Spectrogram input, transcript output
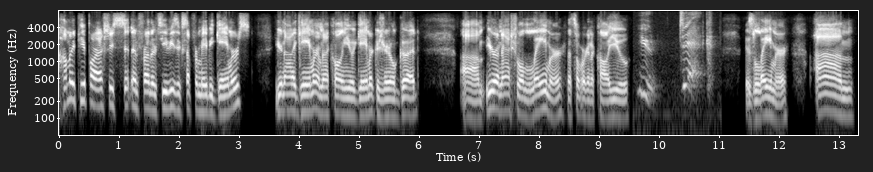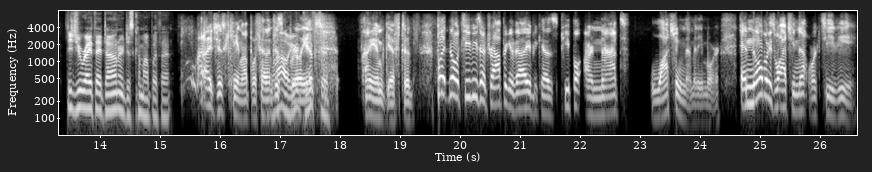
how many people are actually sitting in front of their TVs except for maybe gamers? You're not a gamer. I'm not calling you a gamer because you're no good. Um, you're an actual lamer. That's what we're going to call you. You dick! Is lamer. Um, Did you write that down or just come up with it? I just came up with it. I'm just Wow, you're brilliant. I am gifted. But no, TVs are dropping in value because people are not watching them anymore. And nobody's watching network TV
